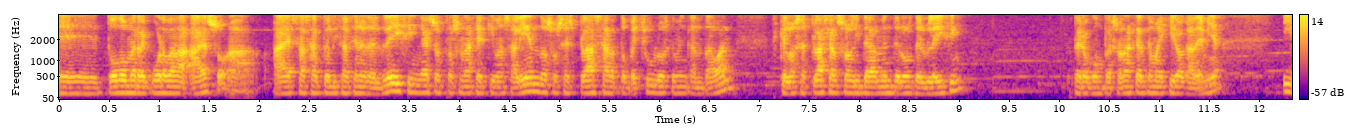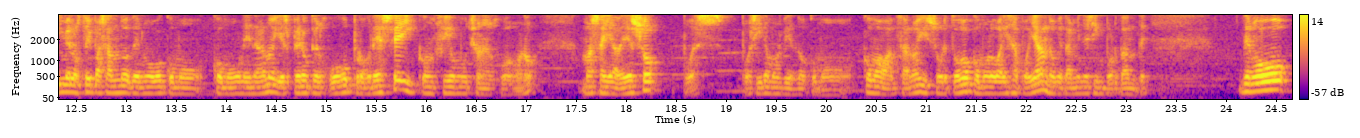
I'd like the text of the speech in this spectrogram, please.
Eh, todo me recuerda a eso, a, a, esas actualizaciones del Blazing, a esos personajes que iban saliendo, esos Splashar topechulos que me encantaban que los Splashers son literalmente los del Blazing, pero con personajes de My Hero Academia. Y me lo estoy pasando de nuevo como, como un enano y espero que el juego progrese y confío mucho en el juego, ¿no? Más allá de eso, pues, pues iremos viendo cómo, cómo avanza, ¿no? Y sobre todo cómo lo vais apoyando, que también es importante. De nuevo,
